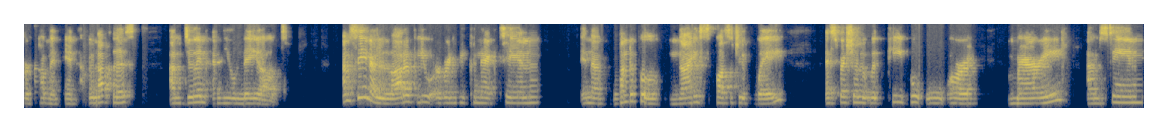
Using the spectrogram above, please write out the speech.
or coming in i love this i'm doing a new layout I'm seeing a lot of you are going to be connecting in a wonderful, nice, positive way, especially with people who are married. I'm seeing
